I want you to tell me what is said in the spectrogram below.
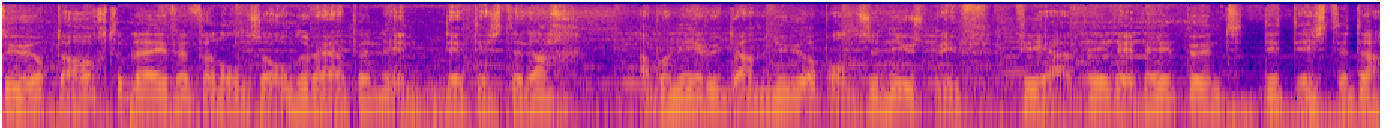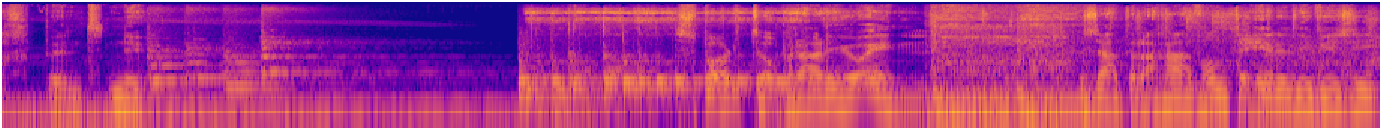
Wilt u op de hoogte blijven van onze onderwerpen in Dit is de Dag? Abonneer u dan nu op onze nieuwsbrief via www.ditistedag.nu. Sport op Radio 1. Zaterdagavond de Eredivisie.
